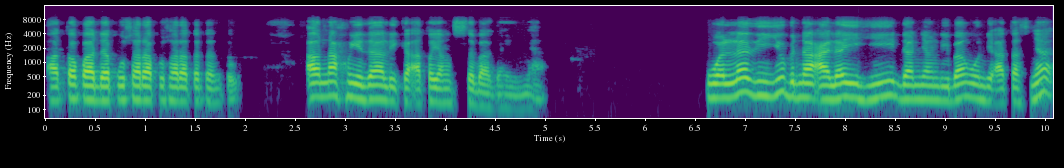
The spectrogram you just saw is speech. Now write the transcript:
atau pada pusara-pusara tertentu au nahwi dzalika atau yang sebagainya walladzi yubna alaihi dan yang dibangun di atasnya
